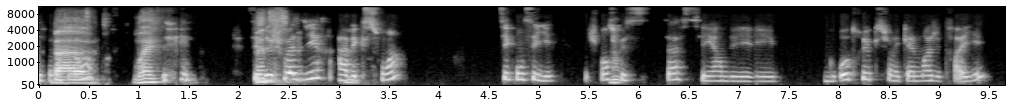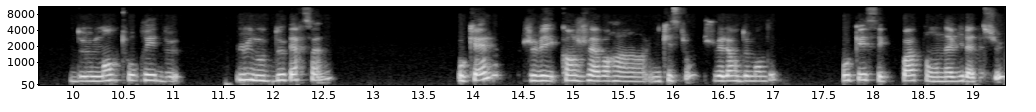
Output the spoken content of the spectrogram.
C'est Bah, vraiment, ouais. c'est En de choisir avec soin ses conseillers. Je pense Mm. que ça, c'est un des gros trucs sur lesquels moi j'ai travaillé, de m'entourer de une ou deux personnes auxquelles je vais, quand je vais avoir un- une question, je vais leur demander, OK, c'est quoi ton avis là-dessus?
